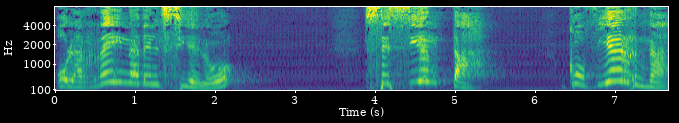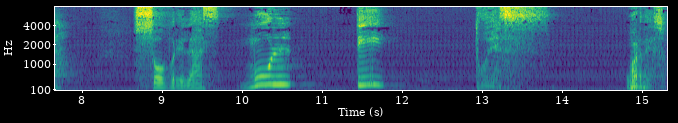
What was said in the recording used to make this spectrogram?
o la reina del cielo, se sienta, gobierna sobre las multitudes. Guarde eso.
